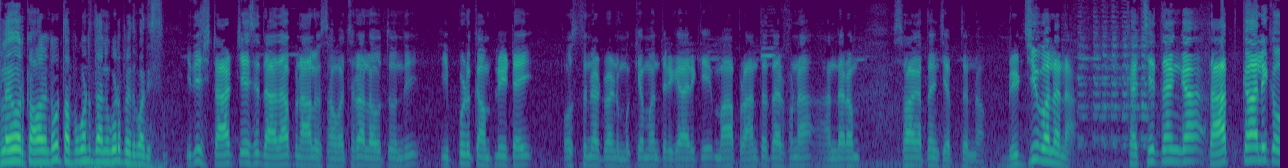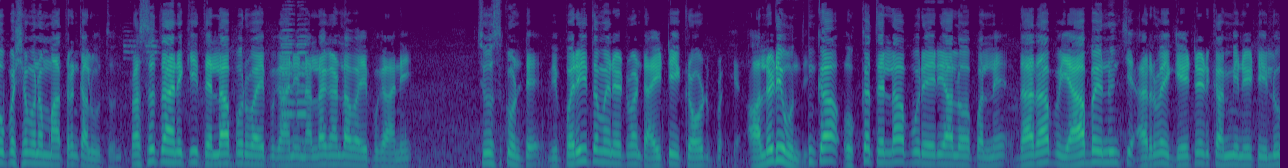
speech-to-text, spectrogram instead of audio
ఫ్లైఓవర్ కావాలంటే తప్పకుండా దాన్ని కూడా ప్రతిపాదిస్తాం. ఇది స్టార్ట్ చేసి దాదాపు నాలుగు సంవత్సరాలు అవుతుంది. ఇప్పుడు కంప్లీట్ అయి వస్తున్నటువంటి ముఖ్యమంత్రి గారికి మా ప్రాంత తరఫున అందరం స్వాగతం చెప్తున్నాం. బ్రిడ్జి వలన ఖచ్చితంగా తాత్కాలిక ఉపశమనం మాత్రం కలుగుతుంది. ప్రస్తుతానికి తెల్లాపూర్ వైపు కానీ నల్లగండ్ల వైపు కానీ చూసుకుంటే విపరీతమైనటువంటి ఐటీ క్రౌడ్ ఆల్రెడీ ఉంది. ఇంకా ఒక్క తెల్లాపూర్ ఏరియా లోపలనే దాదాపు యాభై నుంచి అరవై గేటెడ్ కమ్యూనిటీలు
